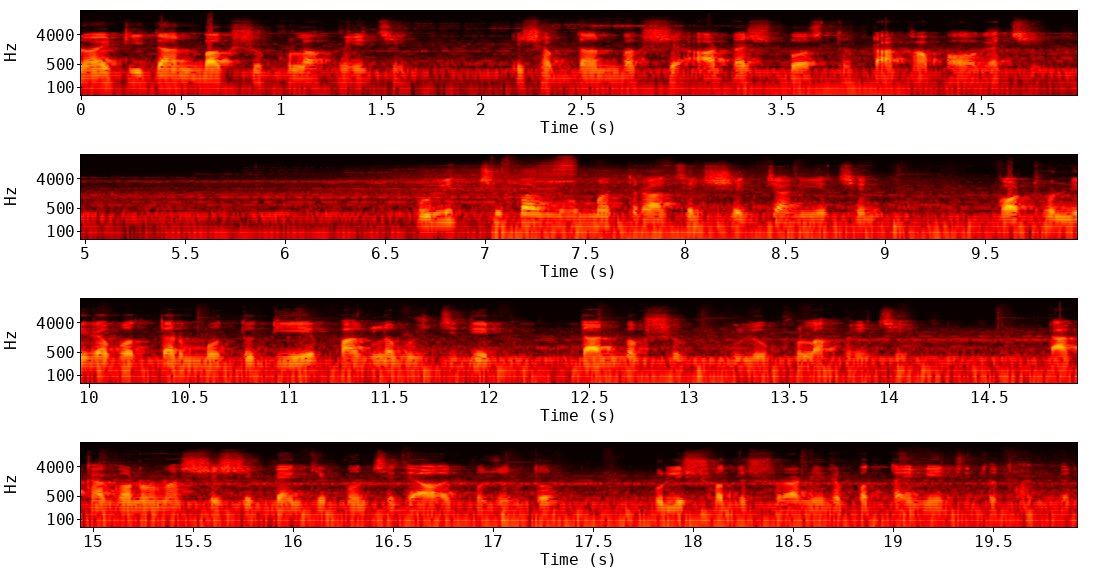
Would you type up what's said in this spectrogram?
নয়টি দান বাক্স খোলা হয়েছে। এসব দান বাক্সে আটাশ বস্তা টাকা পাওয়া গেছে। পুলিশ সুপার মোহাম্মদ রাসেল শেখ জানিয়েছেন কঠোর নিরাপত্তার মধ্য দিয়ে পাগলা মসজিদের দানবাক্সগুলো খোলা হয়েছে। টাকা গণনা শেষে ব্যাংকে পৌঁছে দেওয়া পর্যন্ত পুলিশ সদস্যরা নিরাপত্তায় নিয়োজিত থাকবেন।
